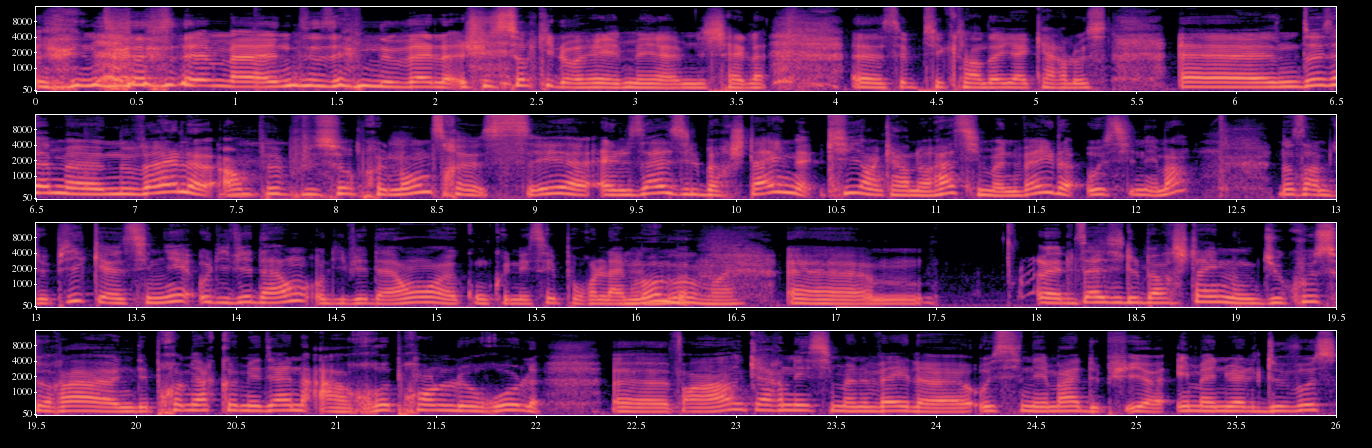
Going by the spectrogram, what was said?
Une, deuxième, euh, une deuxième nouvelle. Je suis sûre qu'il aurait aimé euh, Michel, euh, ce petit clin d'œil à Carlos. Euh, une deuxième nouvelle, un peu plus surprenante, c'est Elsa Zilberstein qui incarnera Simone Veil au cinéma dans un biopic signé Olivier Dahan. Olivier Dahan qu'on connaissait pour La, La Môme. môme, ouais. Euh, Elsa Zilberstein, donc du coup, sera une des premières comédiennes à reprendre le rôle, euh, enfin à incarner Simone Veil euh, au cinéma depuis euh, Emmanuel DeVos,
